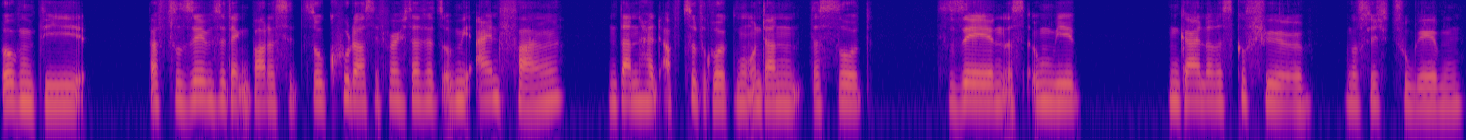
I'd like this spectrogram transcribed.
irgendwie was zu sehen, zu denken, boah, das sieht so cool aus, ich möchte das jetzt irgendwie einfangen und dann halt abzudrücken und dann das so zu sehen, ist irgendwie ein geileres Gefühl, muss ich zugeben.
